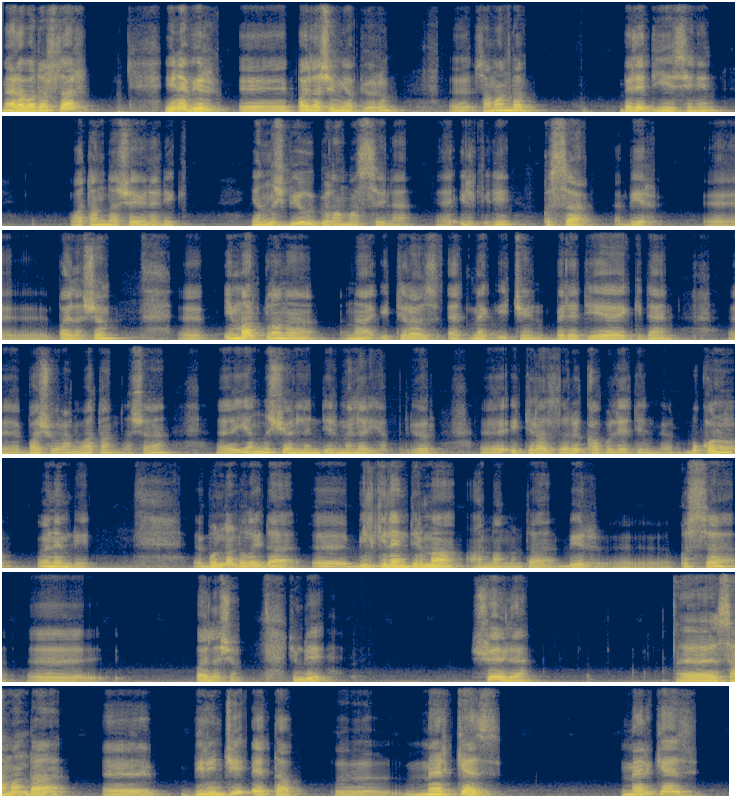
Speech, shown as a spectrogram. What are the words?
Merhaba dostlar. Yine bir e, paylaşım yapıyorum. E, Samandağ Belediyesi'nin vatandaşa yönelik yanlış bir uygulamasıyla e, ilgili kısa bir e, paylaşım. E, imar planına itiraz etmek için belediyeye giden, e, başvuran vatandaşa e, yanlış yönlendirmeler yapılıyor. E, itirazları kabul edilmiyor. Bu konu önemli. E, Bundan dolayı da e, bilgilendirme anlamında bir e, kısa e, paylaşım. Şimdi şöyle e, Samandağ e, birinci etap e, merkez merkez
